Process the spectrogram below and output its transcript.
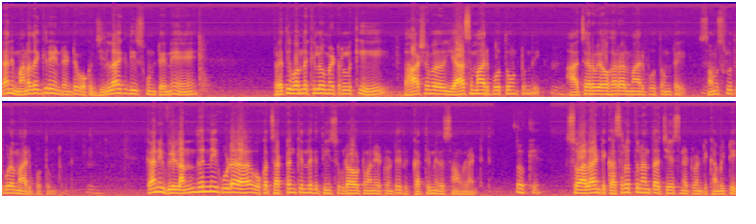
కానీ మన దగ్గర ఏంటంటే ఒక జిల్లాకి తీసుకుంటేనే ప్రతి వంద కిలోమీటర్లకి భాష యాస మారిపోతూ ఉంటుంది ఆచార వ్యవహారాలు మారిపోతూ ఉంటాయి సంస్కృతి కూడా మారిపోతూ ఉంటుంది. కానీ వీళ్ళందరినీ కూడా ఒక చట్టం కిందకి తీసుకురావటం అనేటువంటిది కత్తి మీద సాము లాంటిది. ఓకే. సో అలాంటి కసరత్తునంతా చేసినటువంటి కమిటీ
